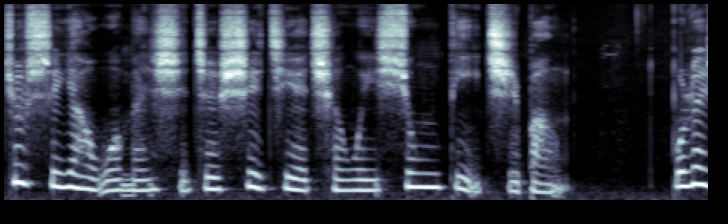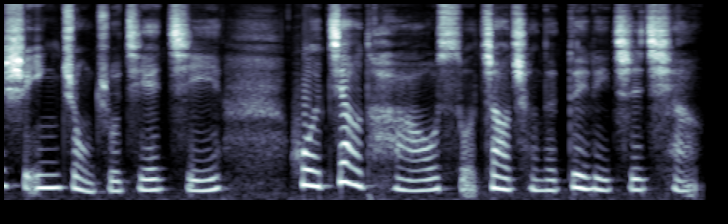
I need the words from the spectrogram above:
就是要我们使这世界成为兄弟之邦。不论是因种族、阶级或教条所造成的对立之墙，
